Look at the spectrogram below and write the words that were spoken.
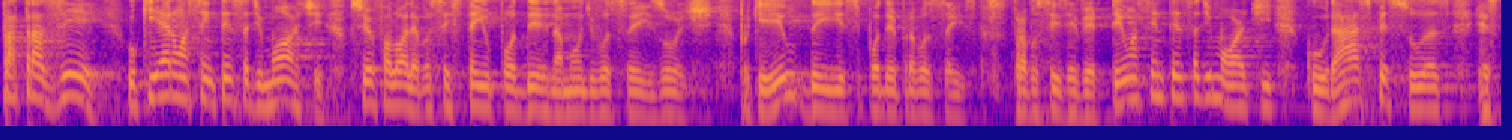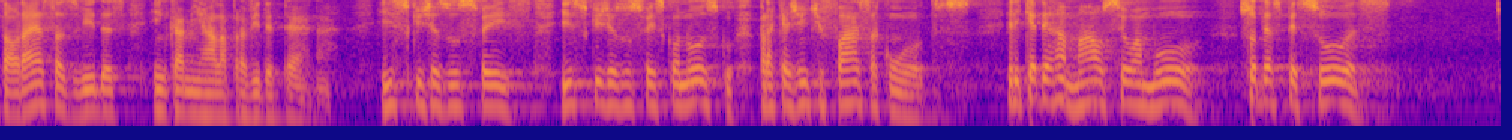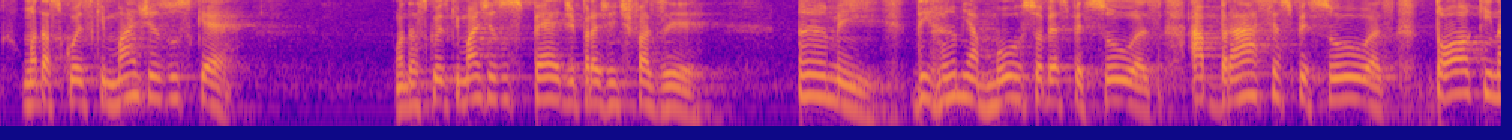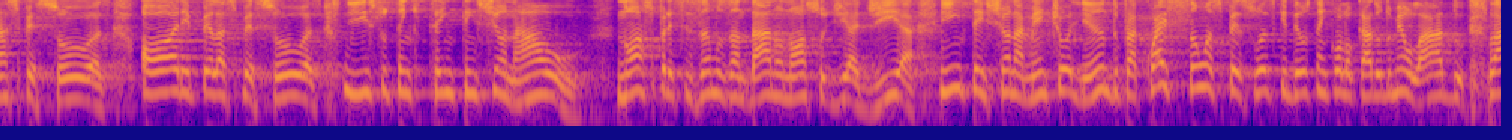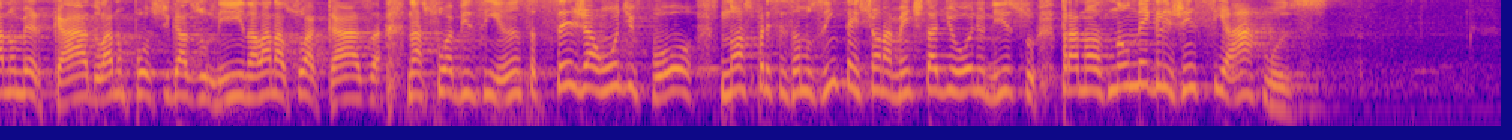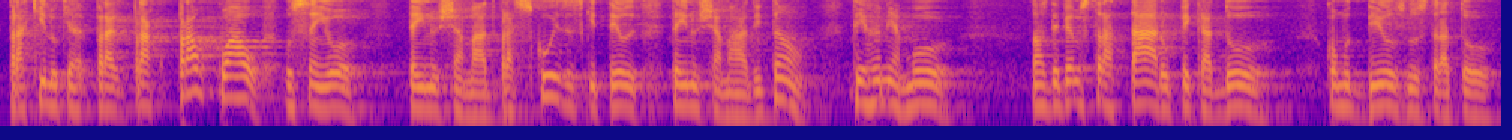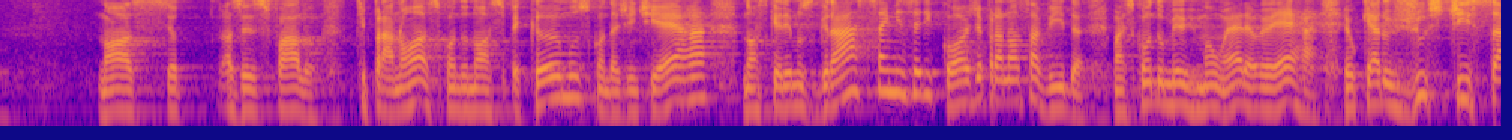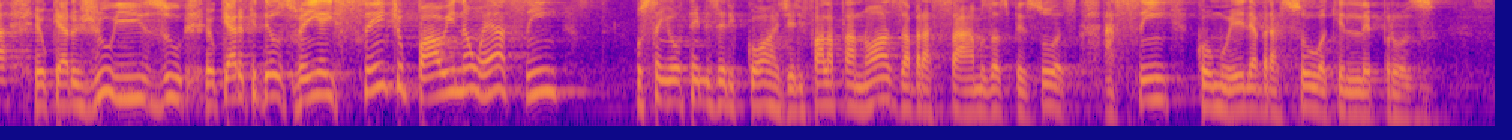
para trazer o que era uma sentença de morte. O Senhor falou: Olha, vocês têm o poder na mão de vocês hoje, porque eu dei esse poder para vocês, para vocês reverter uma sentença de morte, curar as pessoas, restaurar essas vidas e encaminhá-la para a vida eterna. Isso que Jesus fez, isso que Jesus fez conosco, para que a gente faça com outros. Ele quer derramar o seu amor sobre as pessoas. Uma das coisas que mais Jesus quer, uma das coisas que mais Jesus pede para a gente fazer, Amem, derrame amor sobre as pessoas, abrace as pessoas, toque nas pessoas, ore pelas pessoas, e isso tem que ser intencional. Nós precisamos andar no nosso dia a dia intencionalmente olhando para quais são as pessoas que Deus tem colocado do meu lado, lá no mercado, lá no posto de gasolina, lá na sua casa, na sua vizinhança, seja onde for, nós precisamos intencionalmente estar de olho nisso, para nós não negligenciarmos para aquilo que para o qual o Senhor tem nos chamado, para as coisas que Deus tem nos chamado. Então, derrame amor. Nós devemos tratar o pecador como Deus nos tratou. Nós, eu às vezes falo que para nós, quando nós pecamos, quando a gente erra, nós queremos graça e misericórdia para a nossa vida. Mas quando o meu irmão erra, eu quero justiça, eu quero juízo, eu quero que Deus venha e sente o pau, e não é assim. O Senhor tem misericórdia, Ele fala para nós abraçarmos as pessoas assim como Ele abraçou aquele leproso.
